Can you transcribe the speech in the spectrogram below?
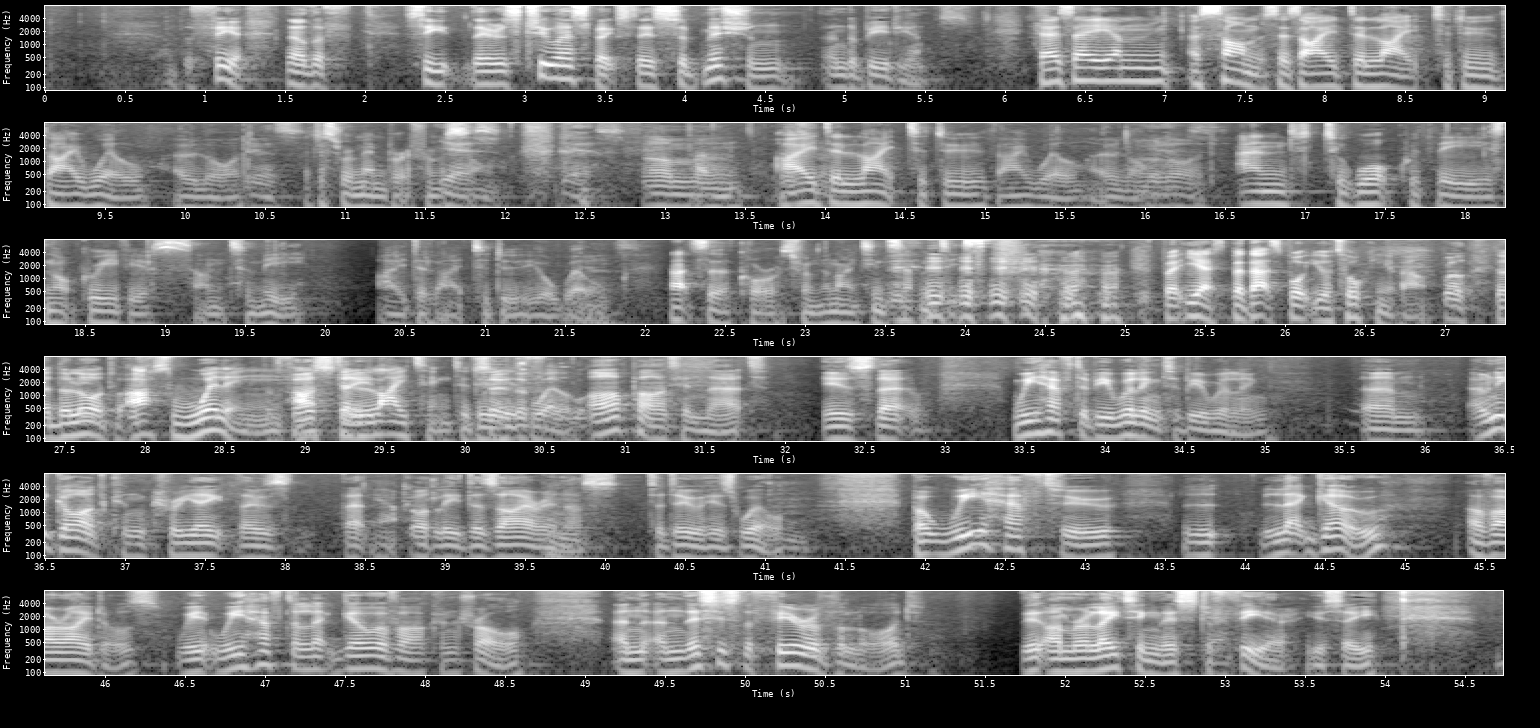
The fear. Now, the f- see, there's two aspects there's submission and obedience. There's a, um, a psalm that says, I delight to do thy will, O Lord. Yes. I just remember it from a Yes. song. Yes. Um, Um, I right. delight to do thy will, O Lord. O Lord. And to walk with thee is not grievous unto me. I delight to do your will. Yes. That's a chorus from the 1970s. but yes, but that's what you're talking about. Well, the, the Lord, us willing, us delighting to do so his will. Our part in that is that we have to be willing to be willing. Um, only God can create those that Yeah. godly desire in Mm. us to do His will. Mm. But we have to l- let go of our idols. We, we have to let go of our control. And, and this is the fear of the Lord. I'm relating this to Yeah. fear, you see.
